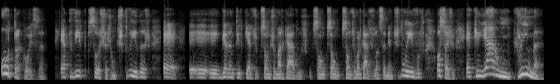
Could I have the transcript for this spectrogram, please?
Outra coisa é pedir que pessoas sejam despedidas, é, é, é, é garantir que, é, que, são desmarcados, que, são, que, são, que são desmarcados lançamentos de livros, ou seja, é criar um clima,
